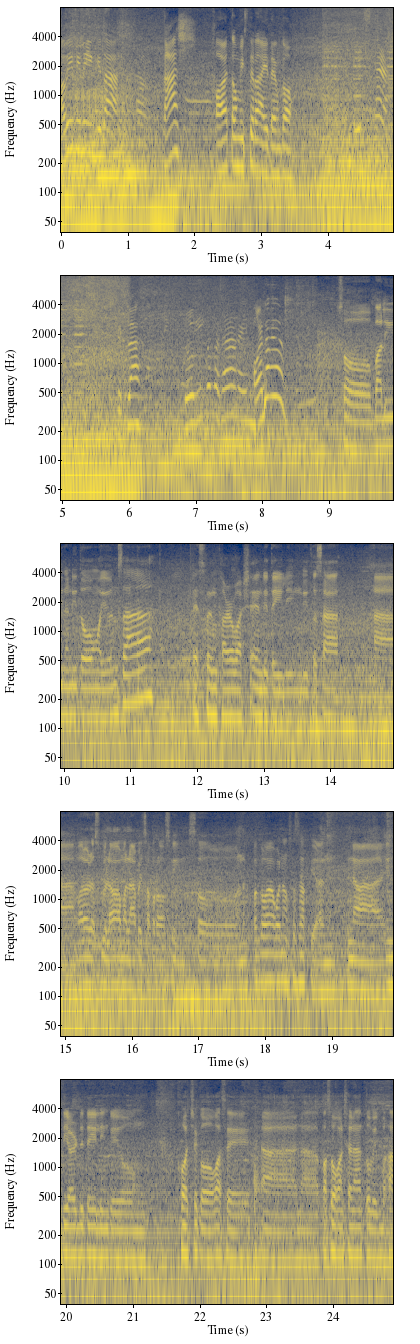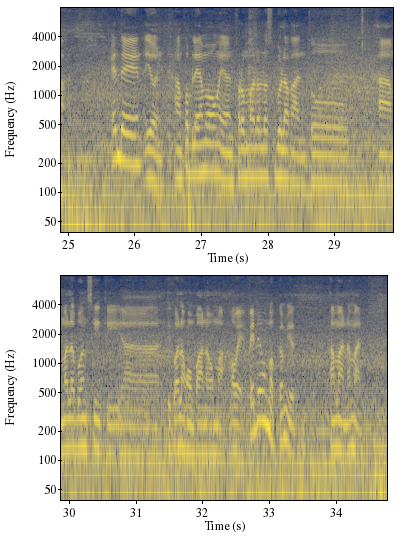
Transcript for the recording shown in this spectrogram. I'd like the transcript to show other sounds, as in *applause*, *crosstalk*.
Pamipiliin kita. Cash o itong mystery item ko? It's na. Is na? Lugi ka pa sa akin. Okay lang yan. So, bali nandito ako ngayon sa SM Car Wash and Detailing dito sa uh, Malolos, Bulacan, malapit sa crossing. So, nagpagawa ko ng sasakyan na NDR detailing ko yung kotse ko kasi uh, napasukan siya ng tubig baha. And then, ayun, ang problema ko ngayon from Malolos, Bulacan to uh, Malabon City, uh, hindi ko alam kung paano ako makakawin. Pwede ako mag-commute. Tama naman.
